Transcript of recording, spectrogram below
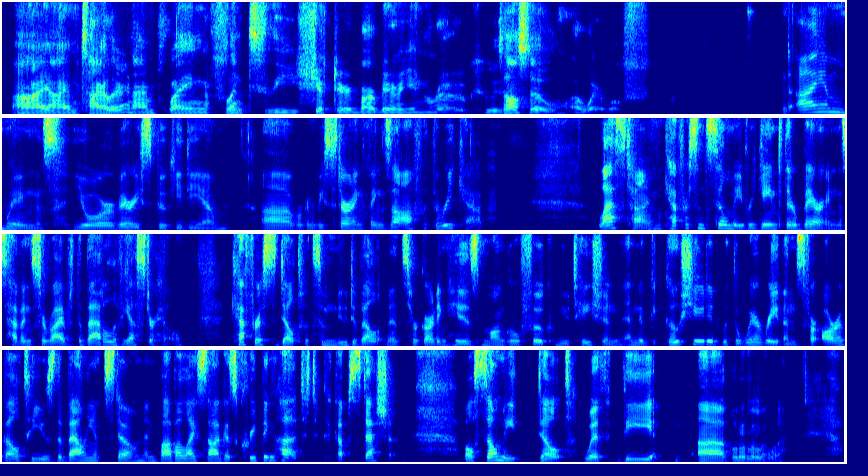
I, I'm Tyler, and I'm playing Flint, the shifter barbarian rogue, who is also a werewolf. And I am Wings, your very spooky DM uh, we're going to be starting things off with the recap. Last time, Kefris and Silmy regained their bearings, having survived the Battle of Yesterhill. Kefris dealt with some new developments regarding his mongrel folk mutation and negotiated with the Were Ravens for Arabelle to use the Valiant Stone and Baba Lysaga's creeping hut to pick up Stesha, while Silmy dealt with the uh, blah, blah, blah,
